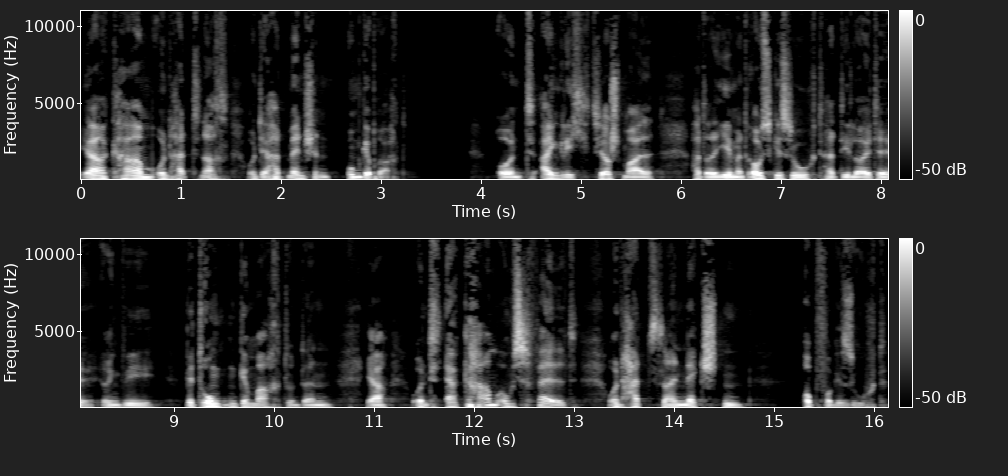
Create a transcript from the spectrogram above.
ja, kam und hat nach und er hat Menschen umgebracht. Und eigentlich zuerst mal hat er jemand rausgesucht, hat die Leute irgendwie betrunken gemacht und dann, ja, und er kam aufs Feld und hat seinen nächsten Opfer gesucht.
